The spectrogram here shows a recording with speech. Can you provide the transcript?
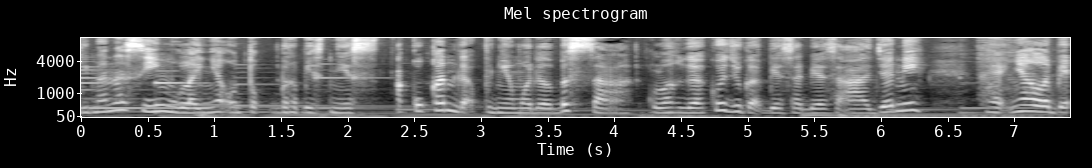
gimana sih mulainya untuk berbisnis? Aku kan gak punya modal besar, keluargaku juga biasa-biasa aja nih. Kayaknya lebih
